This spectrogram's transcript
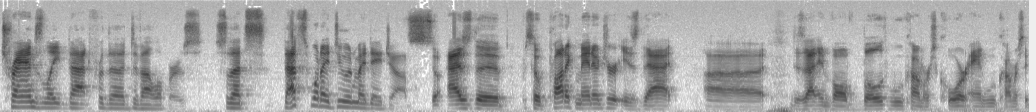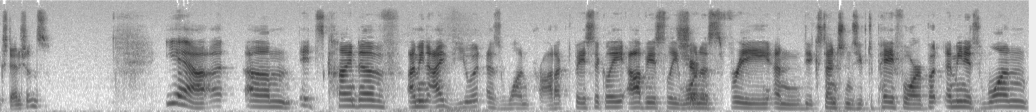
translate that for the developers. So that's that's what I do in my day job. So, as the so product manager, is that uh, does that involve both WooCommerce Core and WooCommerce extensions? Yeah, uh, um, it's kind of. I mean, I view it as one product basically. Obviously, Sure. one is free, and the extensions you have to pay for. But I mean, it's one.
